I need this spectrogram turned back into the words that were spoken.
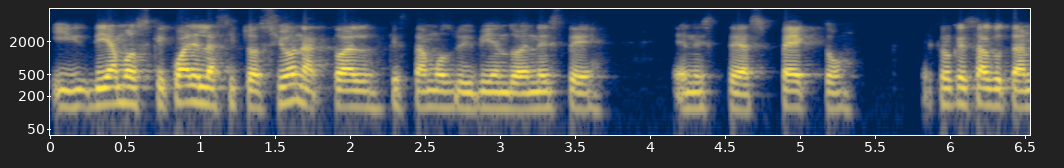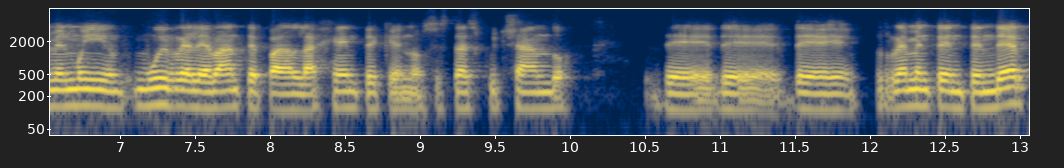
y, digamos que cuál es la situación actual que estamos viviendo en este, en este aspecto. Creo que es algo también muy, muy relevante para la gente que nos está escuchando, de, de, de realmente entender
